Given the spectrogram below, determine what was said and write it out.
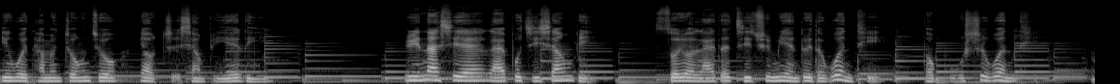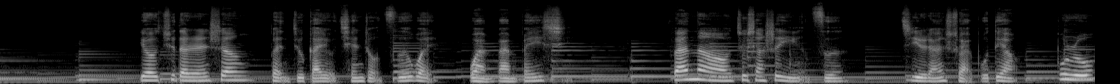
因为他们终究要指向别离。与那些来不及相比，所有来得及去面对的问题都不是问题。有趣的人生本就该有千种滋味，万般悲喜。烦恼就像是影子，既然甩不掉，不如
